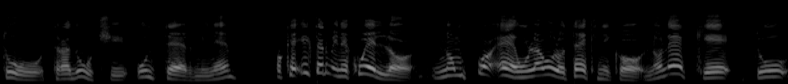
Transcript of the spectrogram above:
tu traduci un termine, ok, il termine è quello, può, è un lavoro tecnico, non è che tu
